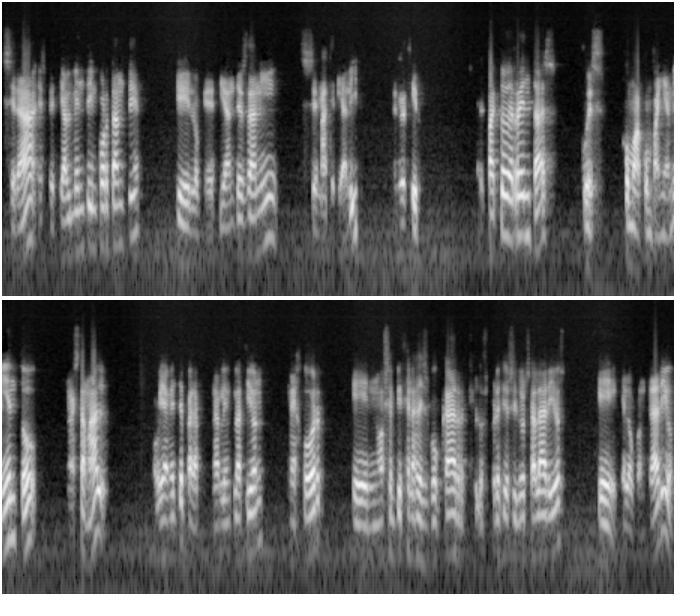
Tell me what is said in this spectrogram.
será especialmente importante que lo que decía antes Dani se materialice. Es decir, el pacto de rentas, pues como acompañamiento, no está mal. Obviamente para frenar la inflación, mejor que no se empiecen a desbocar los precios y los salarios que, lo contrario.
